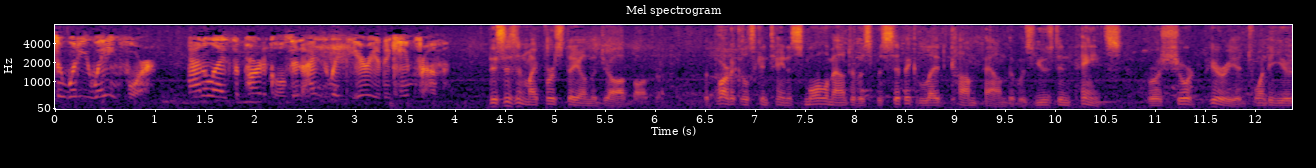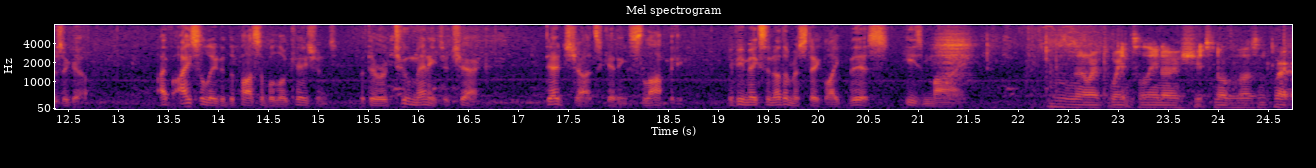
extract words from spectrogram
So what are you waiting for? Analyze the particles and isolate the area they came from. This isn't my first day on the job, Barbara. The particles contain a small amount of a specific lead compound that was used in paints for a short period 20 years ago. I've isolated the possible locations, but there are too many to check. Deadshot's getting sloppy. If he makes another mistake like this, he's mine. Now I have to wait until know shoots another person. Right.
